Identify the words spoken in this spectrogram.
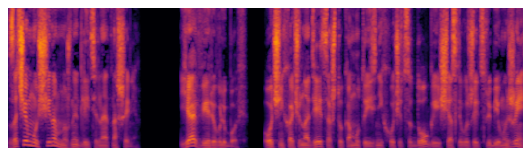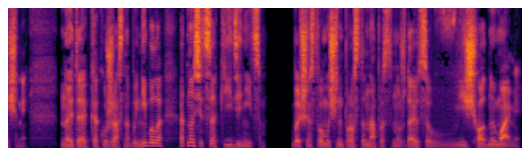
Зачем мужчинам нужны длительные отношения? Я верю в любовь. Очень хочу надеяться, что кому-то из них хочется долго и счастливо жить с любимой женщиной. Но это, как ужасно бы ни было, относится к единицам. Большинство мужчин просто-напросто нуждаются в еще одной маме.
